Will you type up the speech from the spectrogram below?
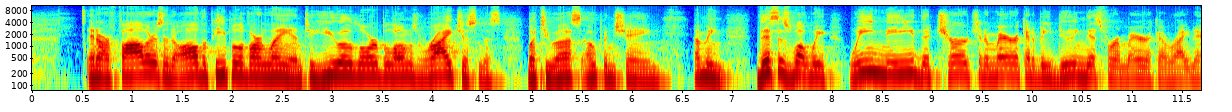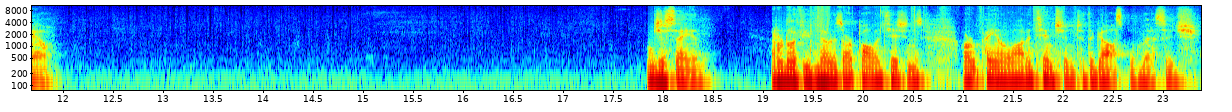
and our fathers, and to all the people of our land. To you, O Lord, belongs righteousness, but to us, open shame. I mean, this is what we we need the church in America to be doing this for America right now. I'm just saying. I don't know if you've noticed, our politicians aren't paying a lot of attention to the gospel message.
